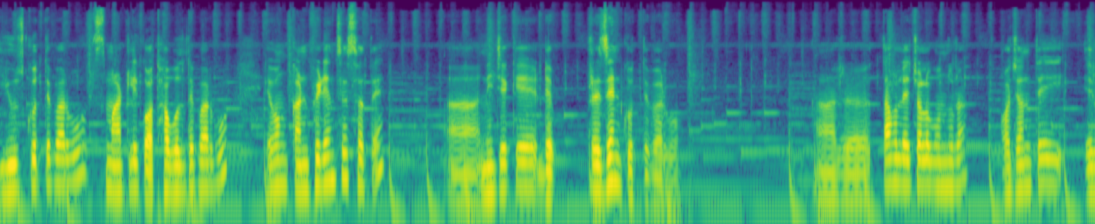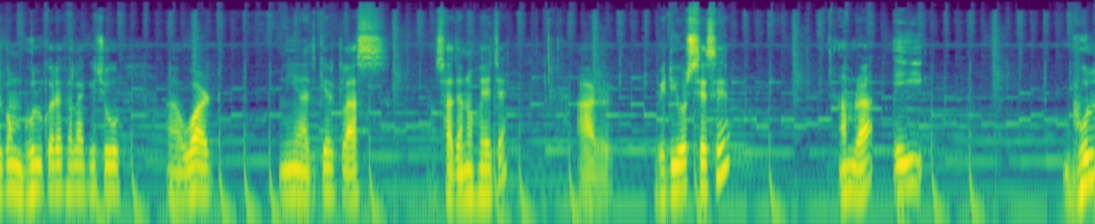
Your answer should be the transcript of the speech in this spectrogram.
ইউজ করতে পারব, স্মার্টলি কথা বলতে পারব এবং কনফিডেন্সের সাথে নিজেকে প্রেজেন্ট করতে পারব। আর, তাহলে চলো বন্ধুরা অজান্তেই এরকম ভুল করে ফেলা কিছু ওয়ার্ড নিয়ে আজকের ক্লাস সাজানো হয়েছে। আর ভিডিওর শেষে আমরা এই ভুল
